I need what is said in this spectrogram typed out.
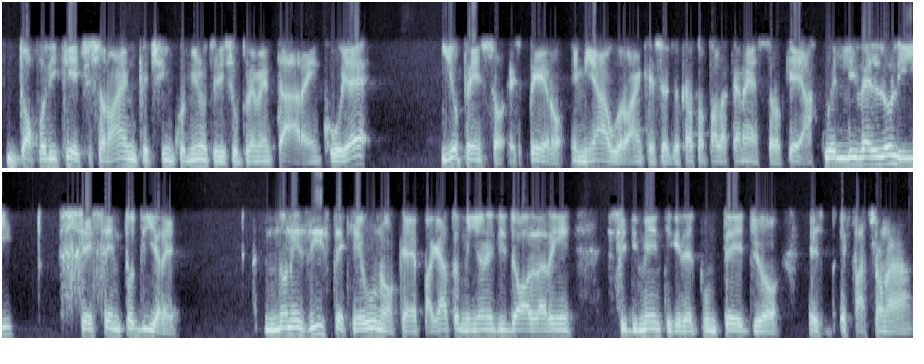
Dopodiché ci sono anche 5 minuti di supplementare in cui è, io penso e spero e mi auguro anche se ho giocato a pallacanestro che a quel livello lì se sento dire non esiste che uno che è pagato milioni di dollari si dimentichi del punteggio e, e, faccia una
